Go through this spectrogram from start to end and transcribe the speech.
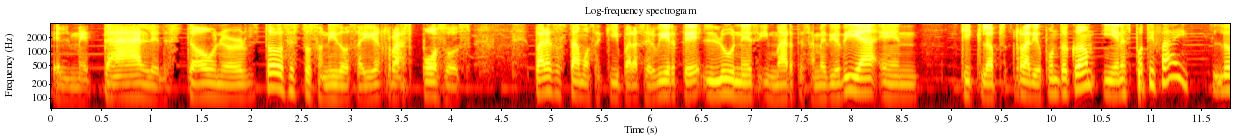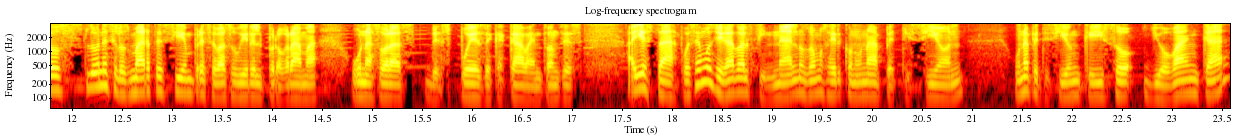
el metal, el stoner, todos estos sonidos ahí rasposos. Para eso estamos aquí, para servirte lunes y martes a mediodía en kickclubsradio.com y en Spotify. Los lunes y los martes siempre se va a subir el programa unas horas después de que acaba. Entonces, ahí está. Pues hemos llegado al final. Nos vamos a ir con una petición. Una petición que hizo Jovanka.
